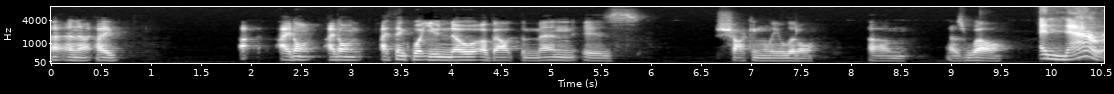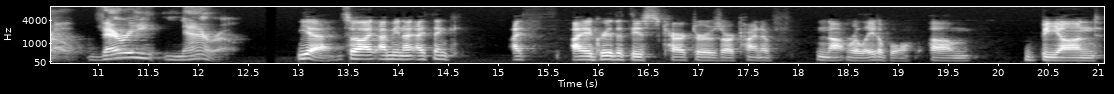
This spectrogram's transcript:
and I, I, I don't, I don't, I think what you know about the men is shockingly little, um, as well. and narrow, very narrow. Yeah. So I, I mean, I, I think I, I agree that these characters are kind of not relatable. Um, beyond,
